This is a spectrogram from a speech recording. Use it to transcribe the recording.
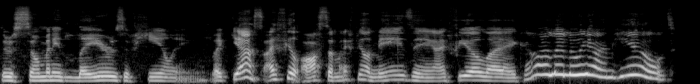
there's so many layers of healing. Like, yes, I feel awesome. I feel amazing. I feel like, hallelujah, I'm healed.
